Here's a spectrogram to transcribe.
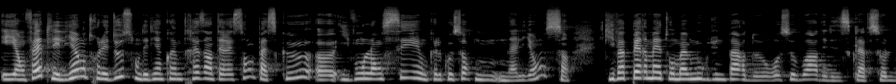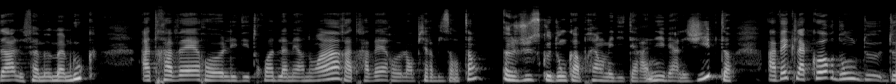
et en fait, les liens entre les deux sont des liens quand même très intéressants parce que euh, ils vont lancer en quelque sorte une, une alliance qui va permettre aux mamelouks d'une part de recevoir des esclaves soldats, les fameux mamelouks, à travers euh, les détroits de la mer Noire, à travers euh, l'Empire byzantin, jusque donc après en Méditerranée vers l'Égypte, avec l'accord donc de, de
